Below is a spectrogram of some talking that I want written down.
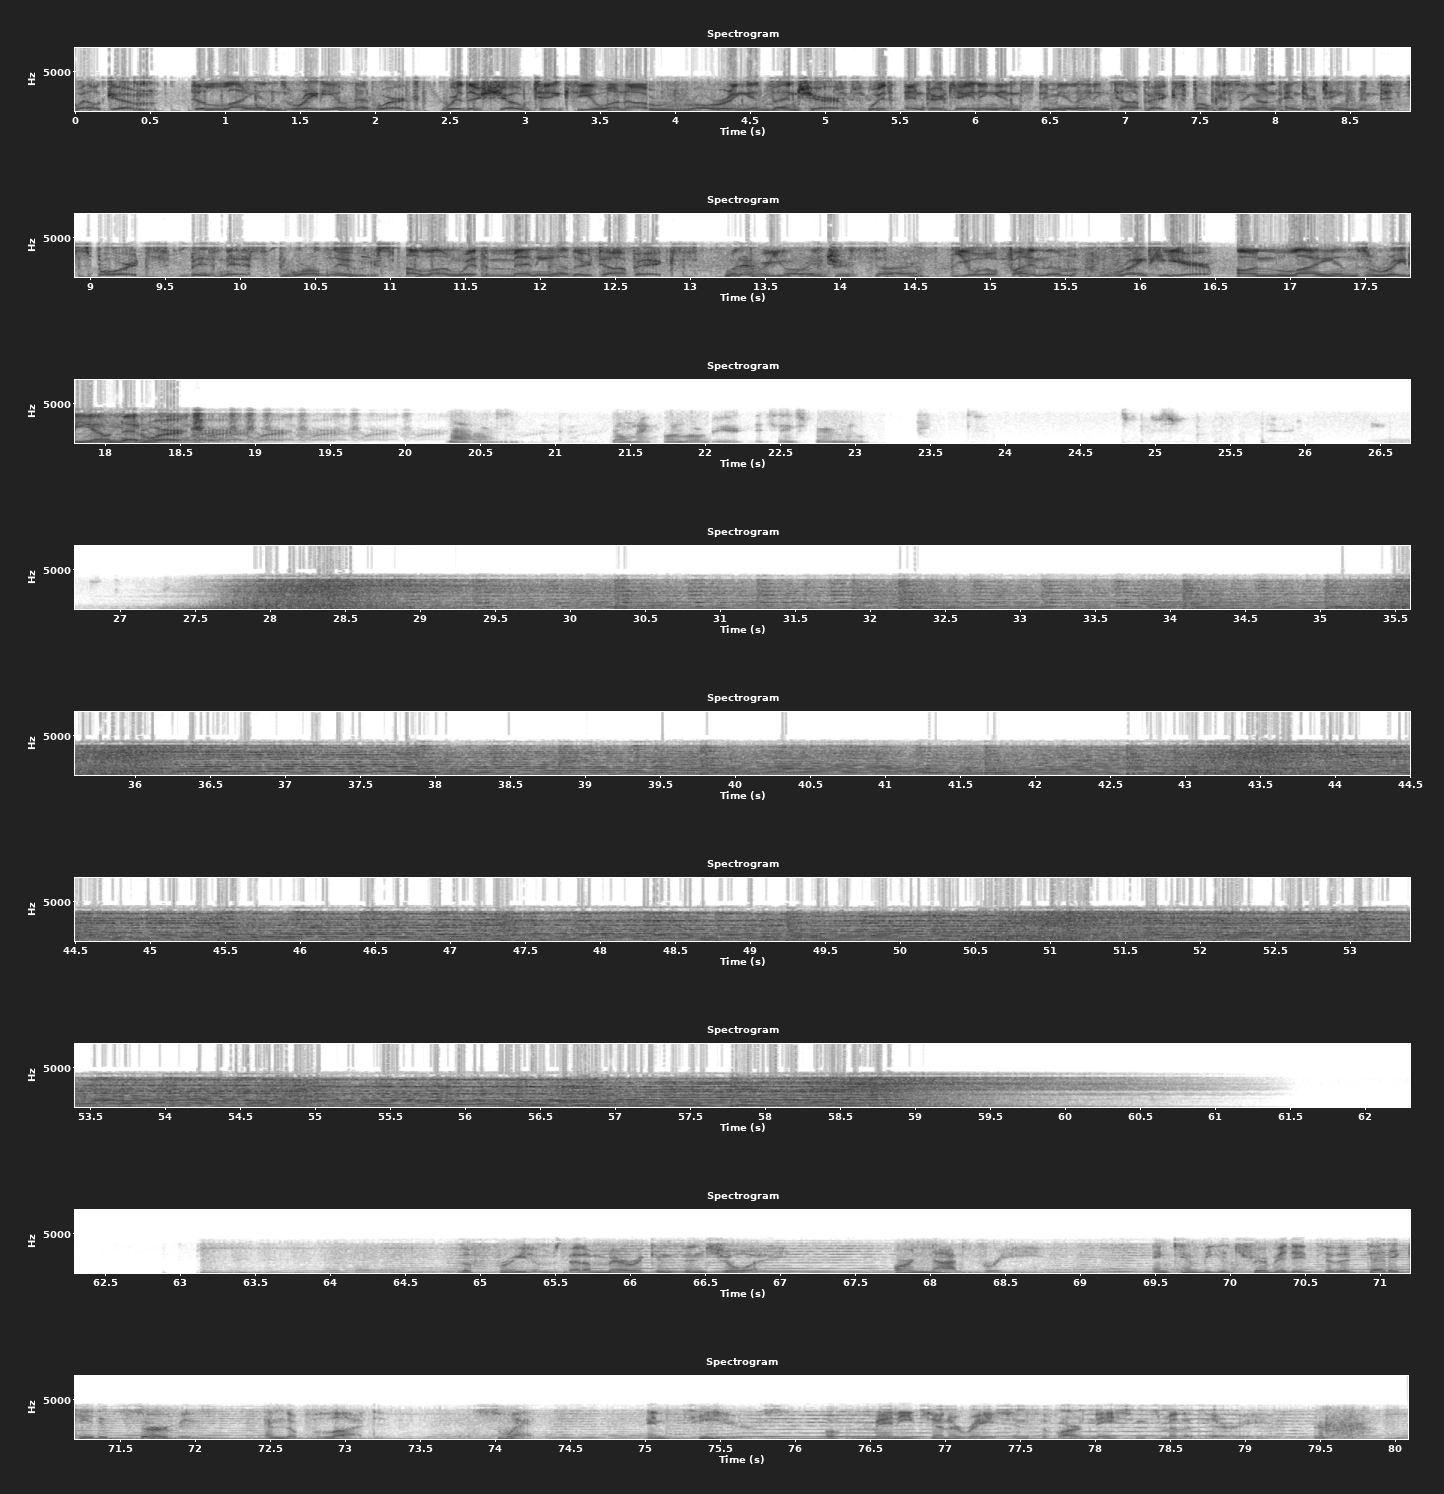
Welcome to Lions Radio Network, where the show takes you on a roaring adventure with entertaining and stimulating topics focusing on entertainment, sports, business, world news, along with many other topics. Whatever your interests are, you will find them right here on Lions Radio Network. No, don't make fun of our beer. It's an experimental. Freedoms that Americans enjoy are not free and can be attributed to the dedicated service and the blood, sweat, and tears of many generations of our nation's military.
